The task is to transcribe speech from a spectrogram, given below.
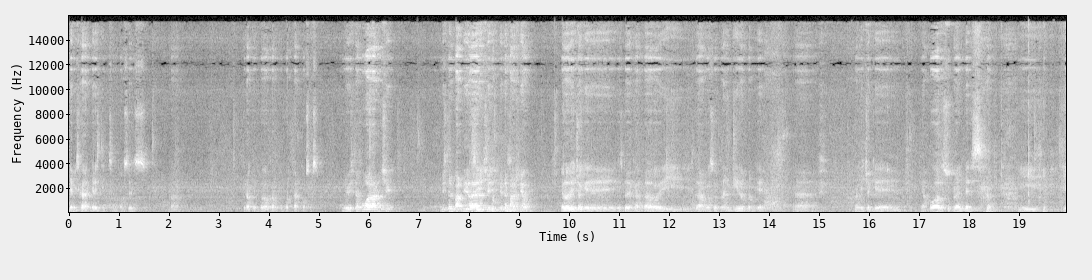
de mis características, entonces creo que puedo aportar cosas. ¿Le viste jugar anoche? ¿Viste el partido de anoche? ¿Qué te pareció? Yo lo he dicho que estoy encantado y estaba muy sorprendido porque uh, me han dicho que, que, han jugado los suplentes y, y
